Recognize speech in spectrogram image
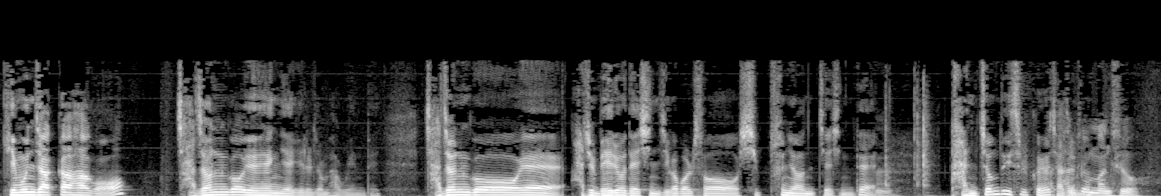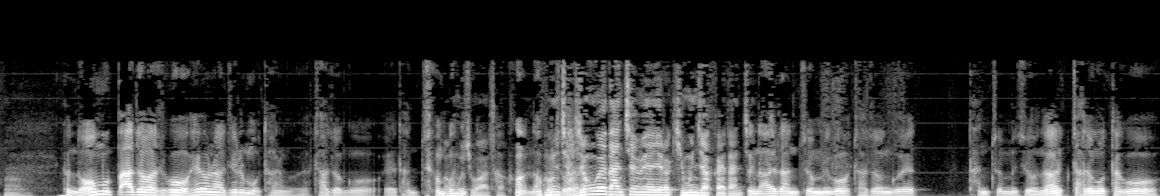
김훈 작가하고 자전거 여행 얘기를 좀 하고 있는데, 자전거에 아주 매료되신 지가 벌써 십수년째신데, 음. 단점도 있을 거예요, 자전거. 단점 많죠. 어. 그 너무 빠져가지고 헤어나지를 못하는 거예요. 자전거의 단점. 너무 좋아서. 어, 너무 그건 좋아서. 자전거의 단점이 아니라 김훈 작가의 단점. 나의 단점이고 자전거의 단점이죠. 난 자전거 타고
